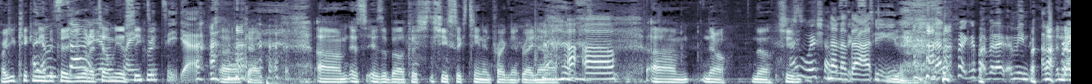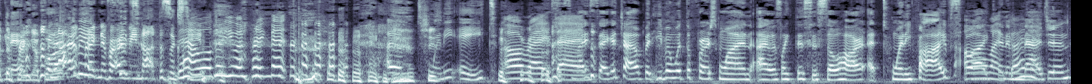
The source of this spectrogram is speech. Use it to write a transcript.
Are you kicking me I'm because you want sorry, to tell I'm me a playing secret? Tootsie, Yeah. Uh, okay. Um, it's Isabel because she's 16 and pregnant right now. Uh oh. Um, no. No, she's I wish I None was of that. 16. Not the pregnant part, but I, I mean, I'm pregnant. Not the pregnant part. Not I the mean, pregnant part. I mean, not the 16. How old are you and pregnant? I am 28. All right then. my second child, but even with the first one, I was like, this is so hard at 25. So Oh I my can goodness. imagine.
